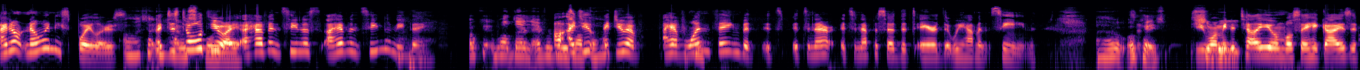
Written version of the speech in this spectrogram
I don't know any spoilers. Oh, I thought I just told you I. I haven't seen us I haven't seen anything. Okay, well then Oh, I do. I do have. I have one thing, but it's it's an it's an episode that's aired that we haven't seen. Oh, okay. Do you want me to tell you? And we'll say, hey guys, if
